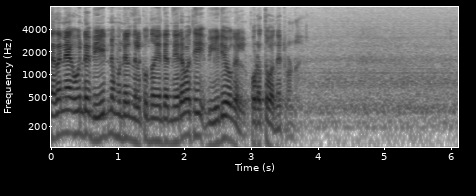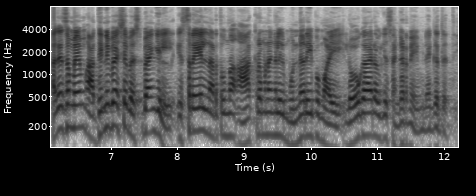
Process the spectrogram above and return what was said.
നെതന്യാഹുവിന്റെ വീടിന് മുന്നിൽ നിൽക്കുന്നതിന്റെ നിരവധി വീഡിയോകൾ പുറത്തു വന്നിട്ടുണ്ട്. അതേസമയം അധിനിവേശ വെസ്റ്റ് ബാങ്കിൽ ഇസ്രയേൽ നടത്തുന്ന ആക്രമണങ്ങളിൽ മുന്നറിയിപ്പുമായി ലോകാരോഗ്യ സംഘടനയും രംഗത്തെത്തി.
